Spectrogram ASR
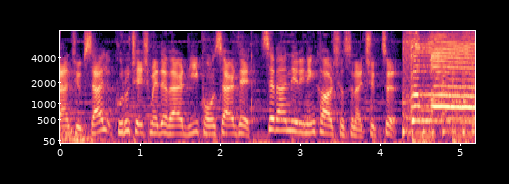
Levent Yüksel, Kuruçeşme'de verdiği konserde sevenlerinin karşısına çıktı. Yakarım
